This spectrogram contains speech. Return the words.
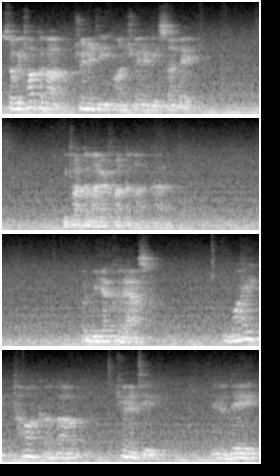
So we talk about Trinity on Trinity Sunday. We talk about our talk about God. But we yet could ask, why talk about Trinity in a day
